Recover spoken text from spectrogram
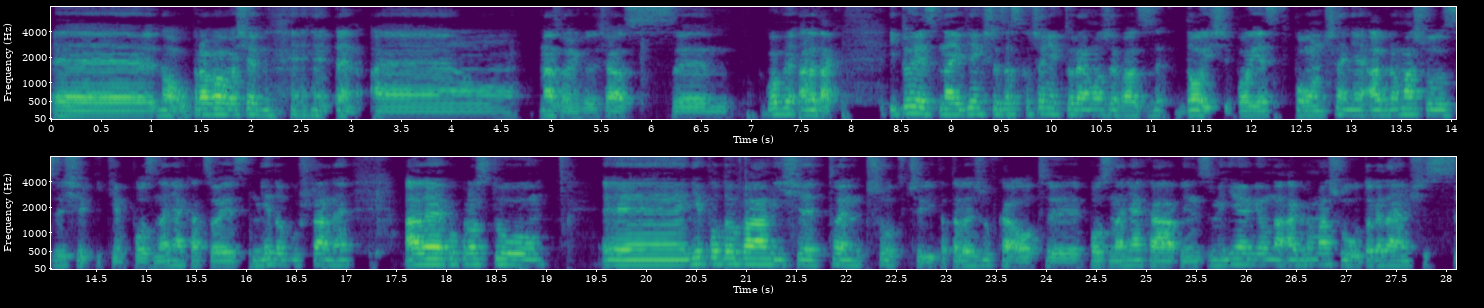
E, no, uprawa osiedl, ten, e, nazwa mi wyleciała z głowy, ale tak. I tu jest największe zaskoczenie, które może Was dojść, bo jest połączenie agromaszu z sierpikiem poznaniaka, co jest niedopuszczalne, ale po prostu e, nie podoba mi się ten przód, czyli ta talerzówka od e, poznaniaka, więc zmieniłem ją na agromaszu, dogadałem się z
